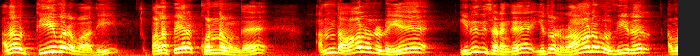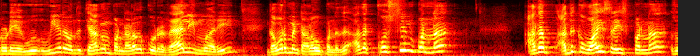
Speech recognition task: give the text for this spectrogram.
அதாவது தீவிரவாதி பல பேரை கொன்னவங்க அந்த ஆளுனுடைய இறுதி சடங்கை ஏதோ இராணுவ வீரர் அவருடைய உ- உயிரை வந்து தியாகம் பண்ண அளவுக்கு ஒரு ரேலி மாதிரி கவர்மெண்ட் அலோவ் பண்ணுது. அதை கொஸ்டின் பண்ணால் அதை அதுக்கு வாய்ஸ் ரைஸ் பண்ணால் ஸோ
